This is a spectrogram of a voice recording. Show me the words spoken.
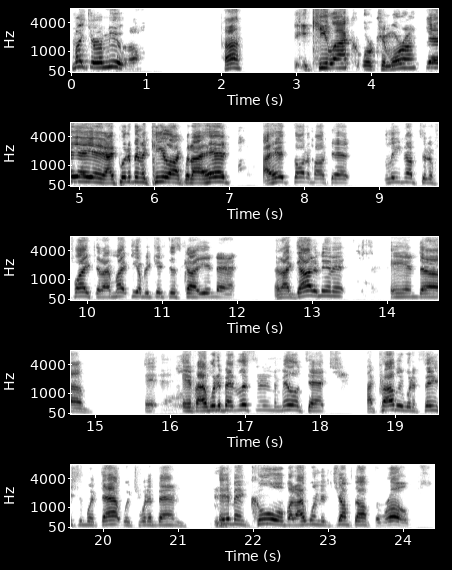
Mike, you're a mute. huh? Key lock or Kimura? Yeah, yeah, yeah. I put him in a key lock, but I had I had thought about that leading up to the fight that I might be able to get this guy in that, and I got him in it. And uh, if I would have been listening to Miletich, I probably would have finished him with that, which would have been it'd have been cool, but I wouldn't have jumped off the ropes.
